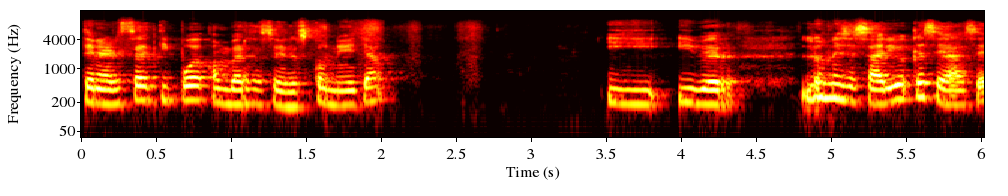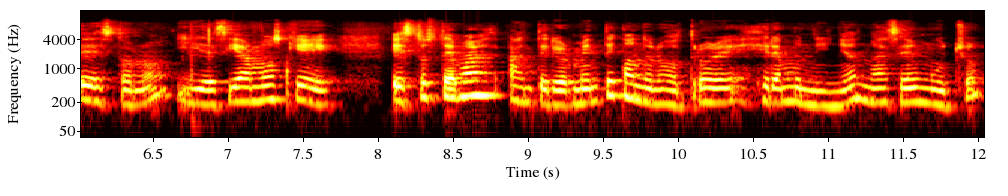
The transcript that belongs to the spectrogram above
tener ese tipo de conversaciones con ella y, y ver lo necesario que se hace esto, ¿no? Y decíamos que estos temas anteriormente, cuando nosotros éramos niñas, no hace mucho,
